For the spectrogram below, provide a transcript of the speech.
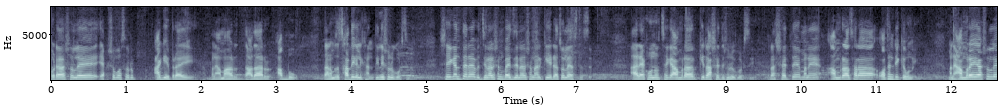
ওটা আসলে একশো বছর আগে প্রায় মানে আমার দাদার আব্বু তার মধ্যে সাদিক আলী খান তিনি শুরু করছিলেন। সেখান থেকে জেনারেশন বাই জেনারেশন আর কি এটা চলে আসতেছে। আর এখন হচ্ছে কি আমরা আর কি রাজশাহীতে শুরু করছি। রাজশাহীতে মানে আমরা ছাড়া অথেন্টিক কেউ নেই। মানে আমরাই আসলে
